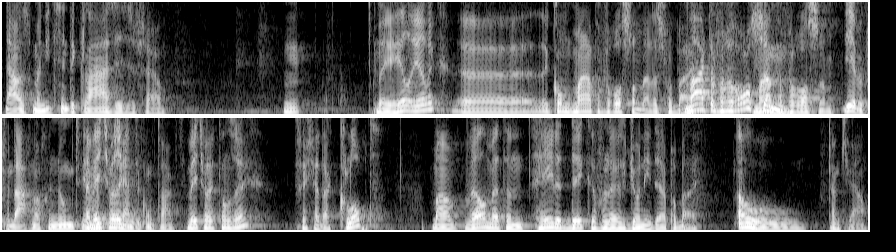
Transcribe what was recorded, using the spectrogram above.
nou, als het maar niet Sinterklaas is of zo. Nee, heel eerlijk. eh, er komt Maarten van Rossum wel eens voorbij. Maarten van Rossum. Maarten van Rossum. Die heb ik vandaag nog genoemd in En weet het je wat ik- patiëntencontact. Weet je wat ik dan zeg? Ik zeg, ja, dat klopt. Maar wel met een hele dikke vleug Johnny Depp erbij. Oh, dankjewel.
